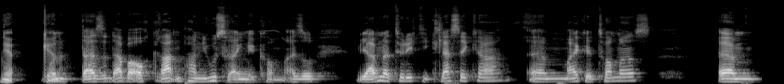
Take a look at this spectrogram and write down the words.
Ja, gerne. Und da sind aber auch gerade ein paar News reingekommen. Also wir haben natürlich die Klassiker, ähm, Michael Thomas, ähm,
